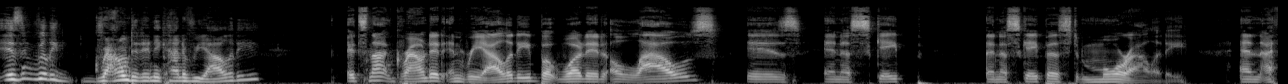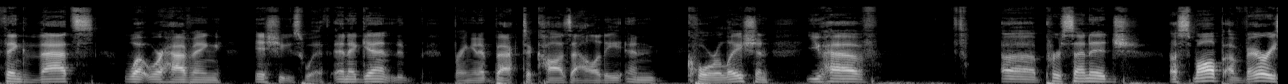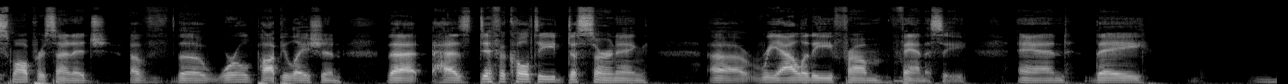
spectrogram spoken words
isn't really grounded in any kind of reality. it's not grounded in reality, but what it allows is an escape, an escapist morality. And I think that's what we're having issues with. And again, bringing it back to causality and correlation, you have a percentage, a small, a very small percentage of the world population that has difficulty discerning uh, reality from fantasy, and they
